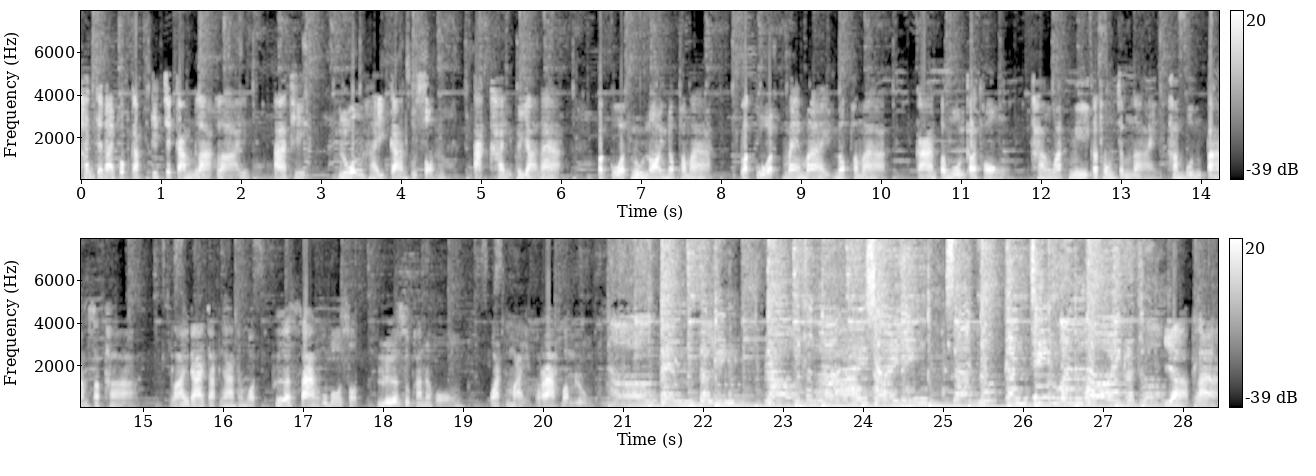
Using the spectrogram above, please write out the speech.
ท่านจะได้พบกับกิจกรรมหลากหลาย อาทิล้วงไหการกุศล ตักไข่พญานาค ประกวดหนูน้อยนพมาศประกวดแม่ไม้นพมาศการประมูลกระทง ทางวัดมีกระทงจำหน่ายทำบุญตามศรัทธารายได้จัดงานทั้งหมดเพื่อสร้างอุโบสถเรือสุพรรณหงษ์วัดใหม่ราชบำรุงนองเป็นตะลิ่งเราทั้งหลายชายหญิงสนุกกันจริงวันลอยกระทงอย่าพลาด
